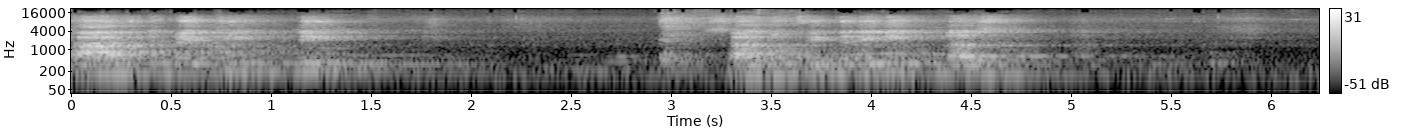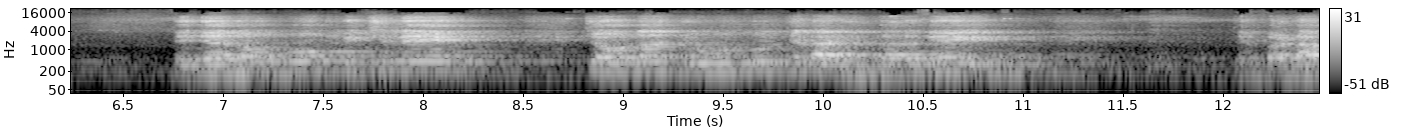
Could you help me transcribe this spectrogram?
ਖਾਟ 'ਚ ਬੈਠੀ ਹੁੰਦੀ, ਸਾਨੂੰ ਫਿਕਰ ਹੀ ਨਹੀਂ ਹੁੰਦਾ ਸੀ। ਤੇ ਜਦੋਂ ਉਹ ਪਿਛਲੇ 14 ਜੂਨ ਨੂੰ ਚੜਾਈ ਕਰ ਗਏ, ਤੇ ਬੜਾ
